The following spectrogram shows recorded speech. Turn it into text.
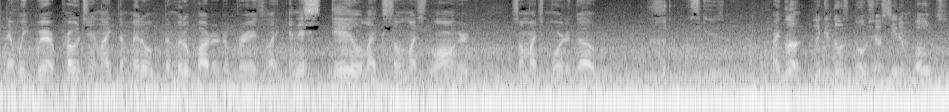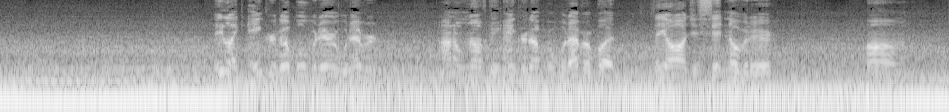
And then we, we're approaching like the middle the middle part of the bridge, like and it's still like so much longer, so much more to go. Excuse me. Like look, look at those boats. Y'all see them boats? They like anchored up over there or whatever. I don't know if they anchored up or whatever, but they all just sitting over there. Um,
